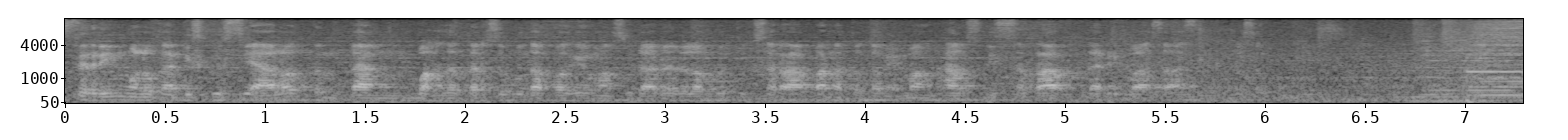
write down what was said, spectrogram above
sering melakukan diskusi alot tentang bahasa tersebut. Apakah memang sudah ada dalam bentuk serapan atau memang harus diserap dari bahasa asing bahasa Bugis.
